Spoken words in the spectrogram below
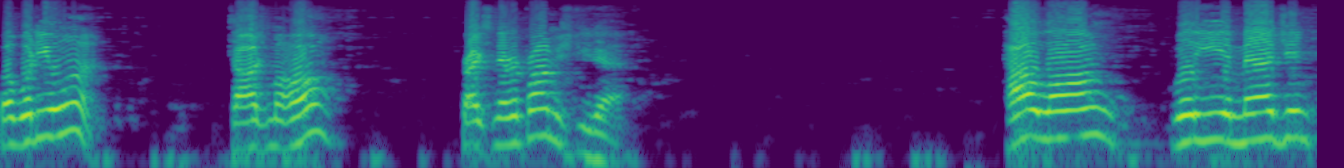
But what do you want? Taj Mahal? Christ never promised you that. How long will ye imagine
